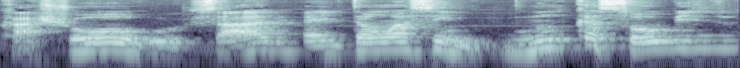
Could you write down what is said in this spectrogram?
cachorro cachorro, sabe? É, então, assim, nunca soube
